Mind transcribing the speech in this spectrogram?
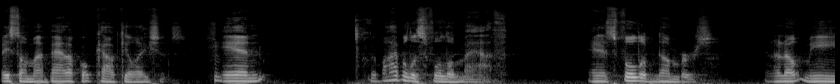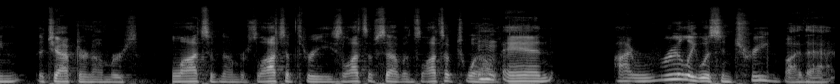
based on mathematical calculations. and the Bible is full of math and it's full of numbers. And I don't mean the chapter numbers, lots of numbers, lots of threes, lots of sevens, lots of 12. Mm-hmm. And I really was intrigued by that.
